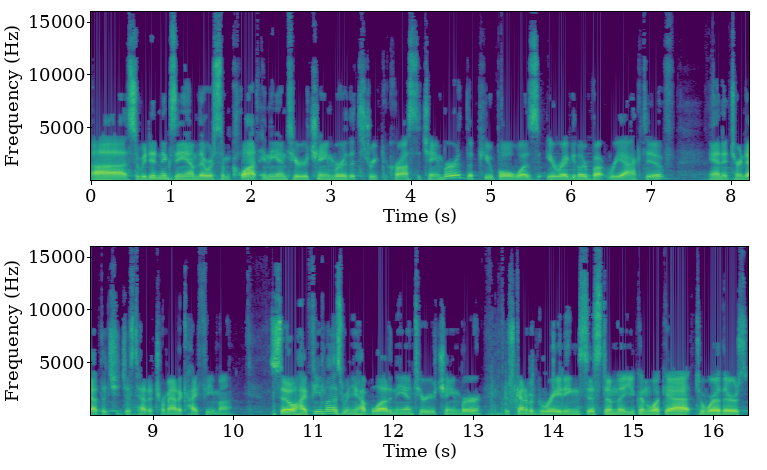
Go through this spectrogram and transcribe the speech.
Uh, so we did an exam. There was some clot in the anterior chamber that streaked across the chamber. The pupil was irregular but reactive, and it turned out that she just had a traumatic hyphema. So hyphema is when you have blood in the anterior chamber. There's kind of a grading system that you can look at to where there's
